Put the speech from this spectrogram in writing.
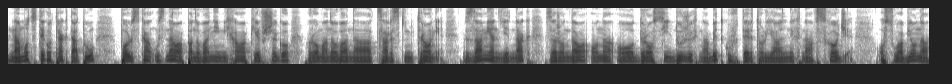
Na mocy tego traktatu Polska uznała panowanie Michała I Romanowa na carskim tronie. W zamian jednak zażądała ona od Rosji dużych nabytków terytorialnych na wschodzie osłabiona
